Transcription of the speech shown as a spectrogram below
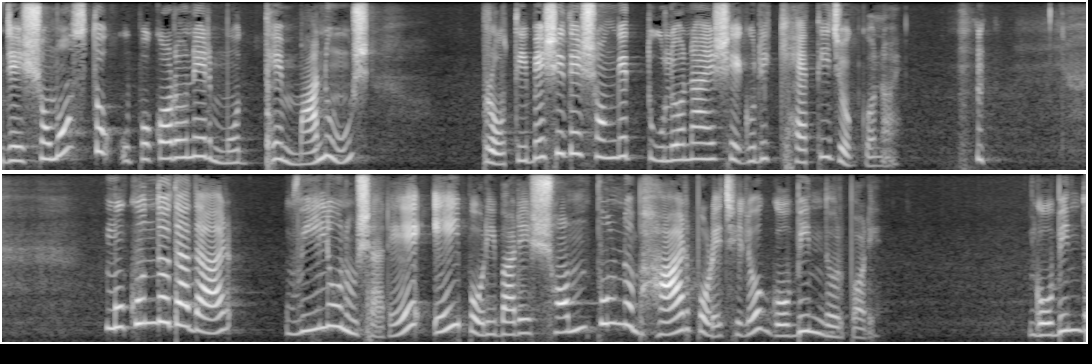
যে সমস্ত উপকরণের মধ্যে মানুষ প্রতিবেশীদের সঙ্গে তুলনায় সেগুলি খ্যাতিযোগ্য নয়। মুকুন্দ দাদার উইল অনুসারে এই পরিবারের সম্পূর্ণ ভার পড়েছিল গোবিন্দর পরে। গোবিন্দ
